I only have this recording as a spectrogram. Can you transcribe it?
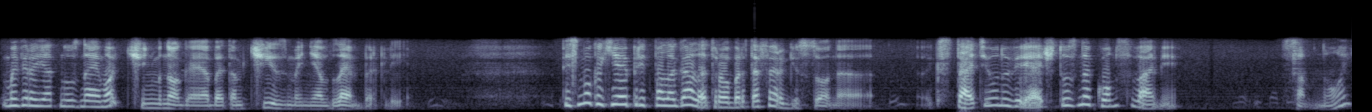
мы, вероятно, узнаем очень многое об этом Чизмене в Лэмберли. Письмо, как я и предполагал, от Роберта Фергюсона. Кстати, он уверяет, что знаком с вами. Со мной?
